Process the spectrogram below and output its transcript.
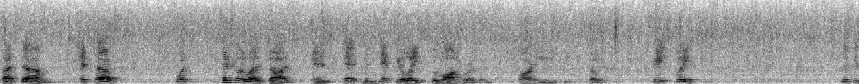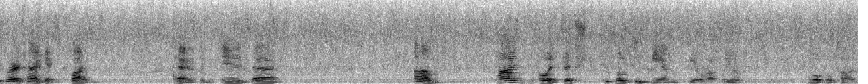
But um, it's uh, what essentially what it does is it manipulates the logarithms on YouTube. So basically, this is where it kind of gets fuzzy. Kind of thing is uh, um, time. Oh, it's just two, about 2 p.m. here roughly, you local time.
